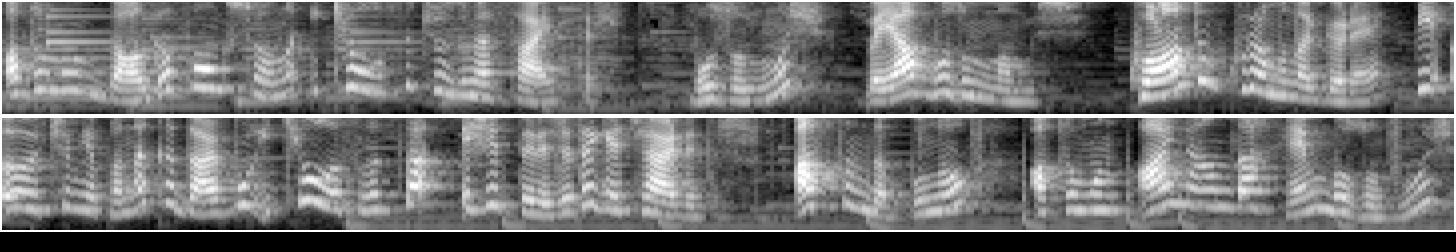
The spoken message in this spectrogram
atomun dalga fonksiyonu iki olası çözüme sahiptir. Bozulmuş veya bozulmamış. Kuantum kuramına göre bir ölçüm yapana kadar bu iki olasılık da eşit derecede geçerlidir. Aslında bunu atomun aynı anda hem bozulmuş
